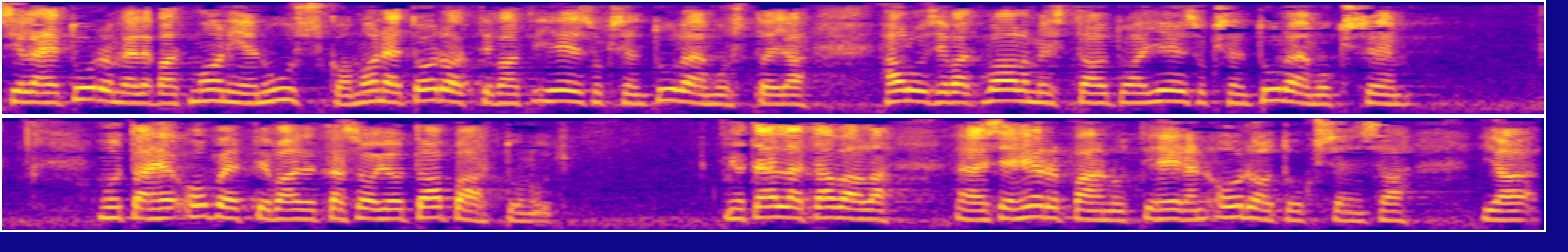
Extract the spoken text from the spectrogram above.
sillä he turmelevat monien uskon. Monet odottivat Jeesuksen tulemusta ja halusivat valmistautua Jeesuksen tulemukseen, mutta he opettivat, että se on jo tapahtunut. Ja tällä tavalla se herpaannutti heidän odotuksensa ja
